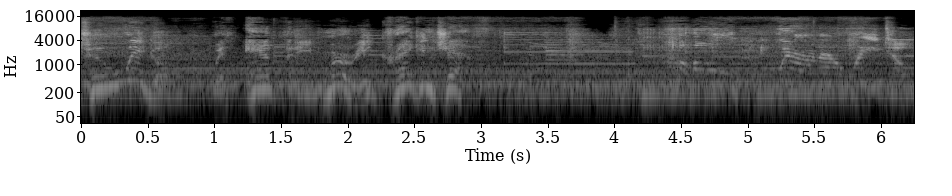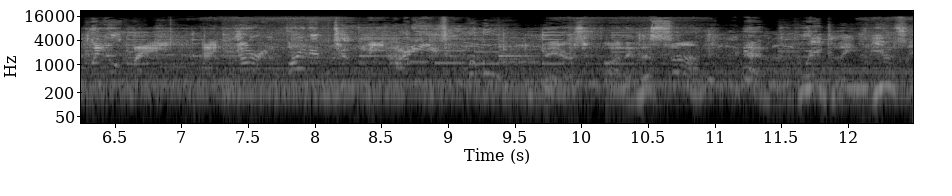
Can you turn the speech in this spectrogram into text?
to Wiggle with Anthony, Murray, Greg, and Jeff. Oh, we're on our way to Wiggle Bay, and you're invited to me, hearties. There's fun in the sun and wiggly music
